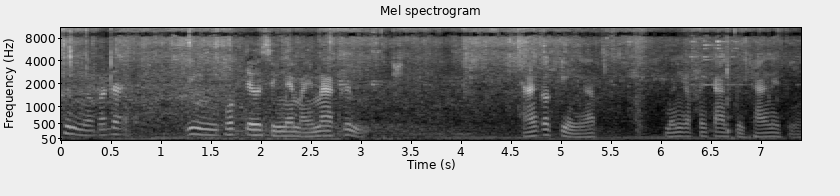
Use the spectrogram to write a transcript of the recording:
ขึ้นเราก็ได้ยิ่งพบเจอสิ่งใหม่ ๆ มากขึ้นช้างก็เก่งครับ เหมือนกับเป็นการฝึกช้างในตัว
